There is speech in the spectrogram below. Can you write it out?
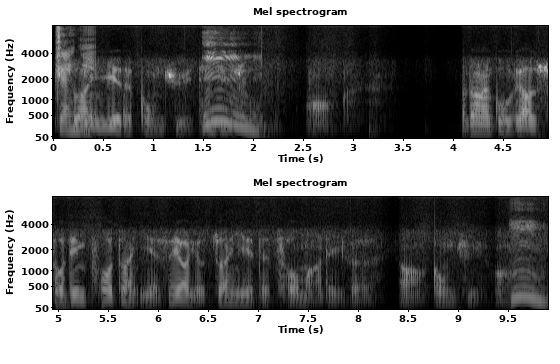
专业的工具，听清楚哦。那当然，股票锁定波段也是要有专业的筹码的一个啊工具哦。嗯，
